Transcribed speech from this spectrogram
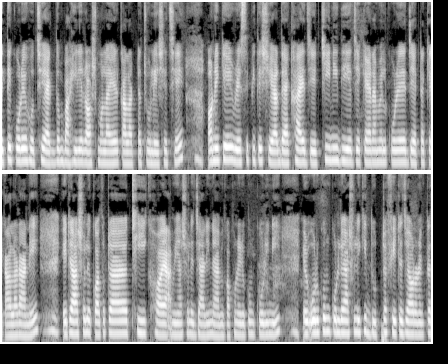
এতে করে হচ্ছে একদম বাহিরে রসমালাইয়ের কালারটা চলে এসেছে। অনেকে রেসিপিতে শেয়ার দেখায় যে চিনি দিয়ে যে ক্যারামেল করে যে একটা কালার আনে, এটা আসলে কতটা ঠিক হয় আমি আসলে জানি না, আমি কখনো এরকম করিনি। ওরকম করলে আসলে কি দুধটা ফেটে যাওয়ার অনেকটা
